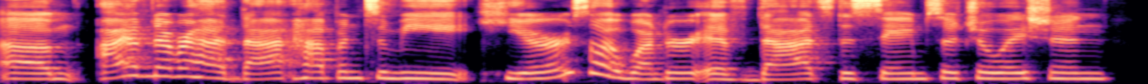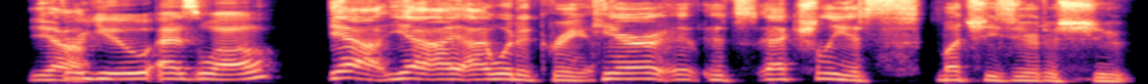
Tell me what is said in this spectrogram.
Um, I have never had that happen to me here, so I wonder if that's the same situation yeah. for you as well. Yeah, yeah, I, I would agree. Here, it, it's actually it's much easier to shoot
